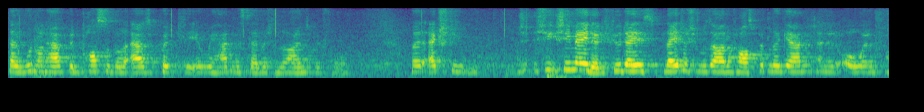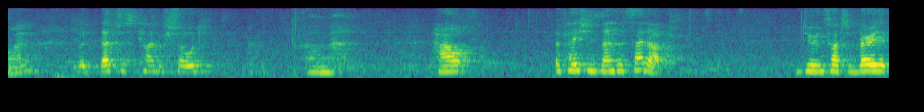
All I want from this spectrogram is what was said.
that would not have been possible as quickly if we hadn't established the lines before. But actually, she, she made it. A few days later, she was out of hospital again, and it all went fine. But that just kind of showed um, how a patient's mental setup during such a very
